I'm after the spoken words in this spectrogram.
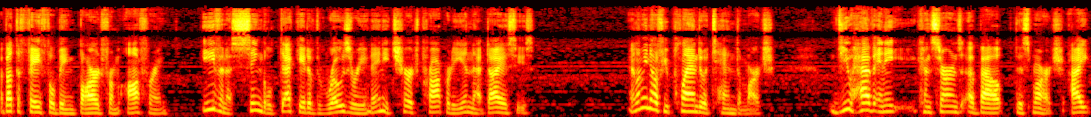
About the faithful being barred from offering even a single decade of the rosary in any church property in that diocese. And let me know if you plan to attend the march. Do you have any concerns about this march? I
